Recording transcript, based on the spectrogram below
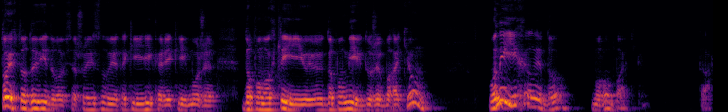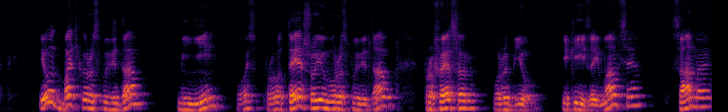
Той, хто довідувався, що існує такий лікар, який може допомогти і допоміг дуже багатьом, вони їхали до мого батька. Так. І от батько розповідав мені ось про те, що йому розповідав професор Воробйов, який займався саме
